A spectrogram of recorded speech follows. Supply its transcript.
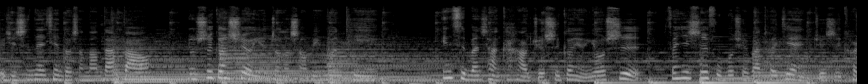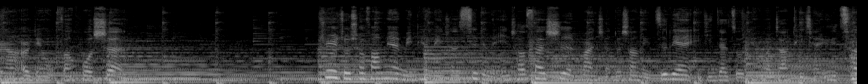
尤其是内线都相当单薄。勇士更是有严重的伤病问题，因此本场看好爵士更有优势。分析师福布学霸推荐爵士客让二点五分获胜。至于足球方面，明天凌晨四点的英超赛事，曼城对上李兹联已经在昨天文章提前预测，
